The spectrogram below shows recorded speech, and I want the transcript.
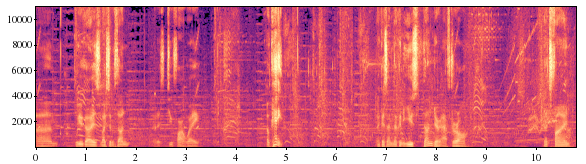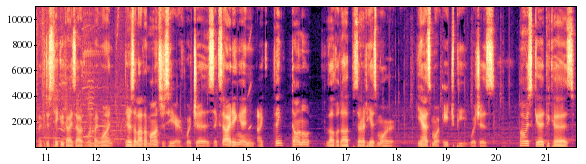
Um, will you guys like some fun? That is too far away. Okay, I guess I'm not to use Thunder after all. That's fine, I can just take you guys out one by one. There's a lot of monsters here, which is exciting and I think Donald leveled up so that he has more he has more HP, which is always good because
